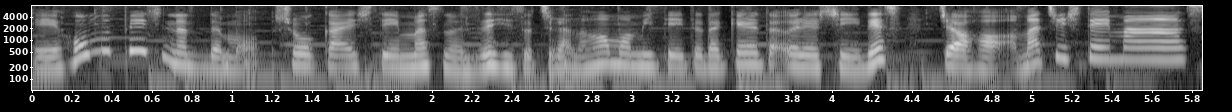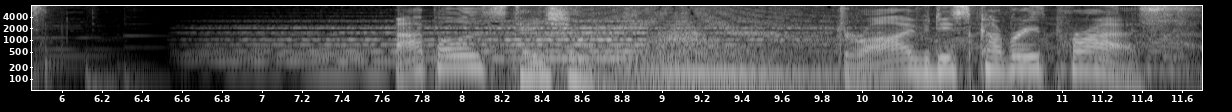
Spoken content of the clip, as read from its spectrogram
えーホームページなどでも紹介していますのでぜひそちらの方も見ていただけると嬉しいです。情報お待ちしています。Apple Station. Drive Discovery Press.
